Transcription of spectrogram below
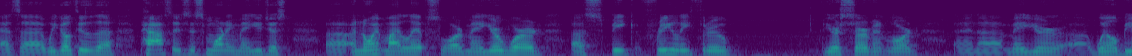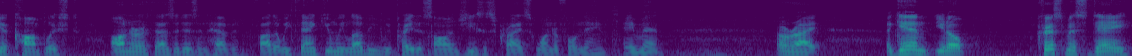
as uh, we go through the passage this morning, may you just uh, anoint my lips, Lord. May your word uh, speak freely through your servant, Lord, and uh, may your uh, will be accomplished on earth as it is in heaven. Father, we thank you and we love you. We pray this all in Jesus Christ's wonderful name. Amen. All right. Again, you know, Christmas Day.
